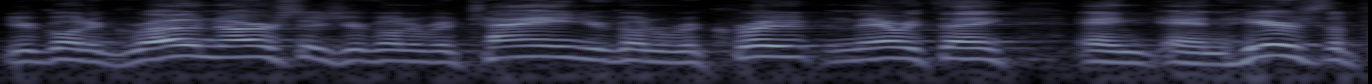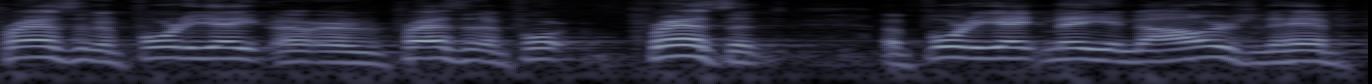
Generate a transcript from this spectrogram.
you're going to grow nurses, you're going to retain, you're going to recruit, and everything. And and here's the president of 48 or the president of for, present of 48 million dollars, and have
